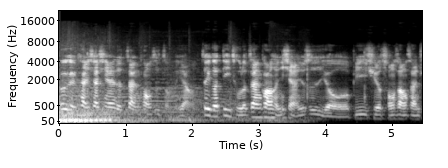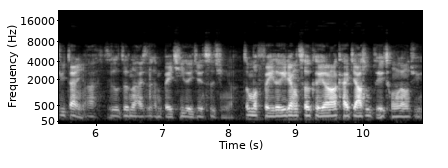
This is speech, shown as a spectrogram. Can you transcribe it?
各位可以看一下现在的战况是怎么样。这个地图的战况很显然就是有 B 一七冲上山去占领，哎，这个真的还是很悲戚的一件事情啊！这么肥的一辆车可以让它开加速直接冲上去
